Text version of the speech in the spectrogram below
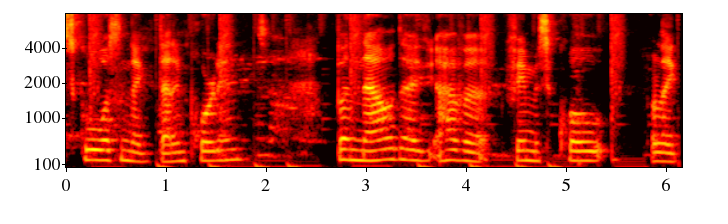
school wasn't like that important. But now that I have a famous quote or like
